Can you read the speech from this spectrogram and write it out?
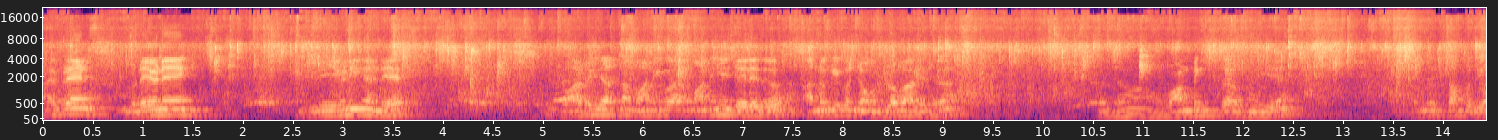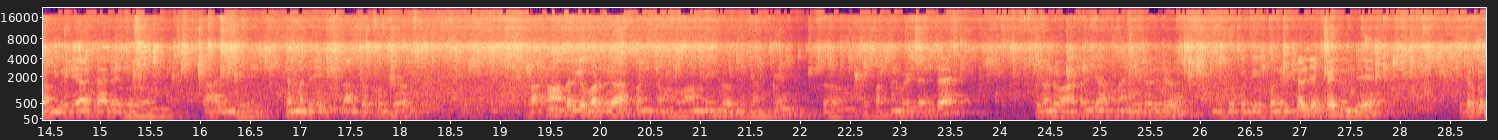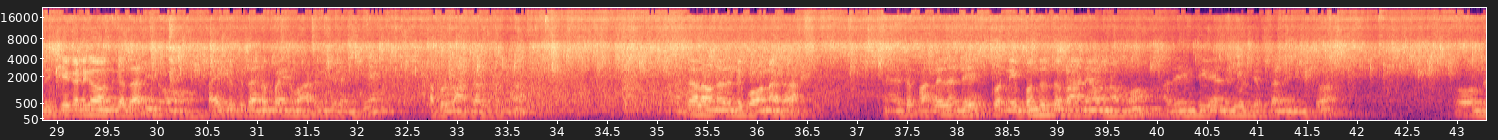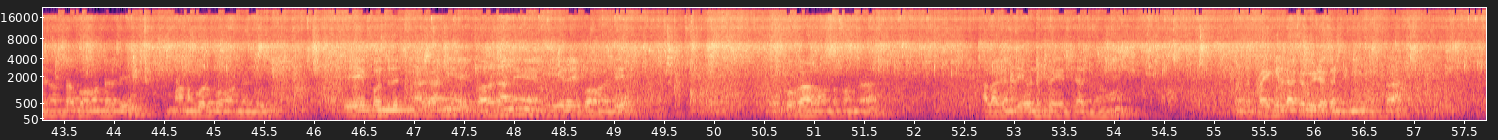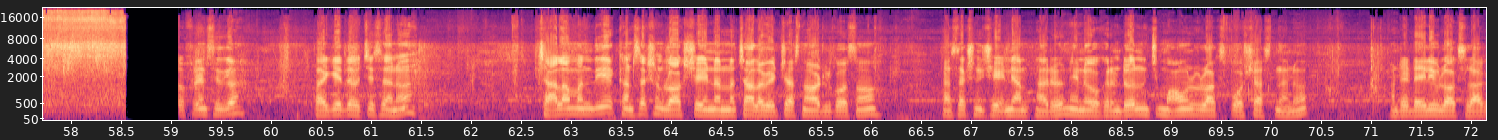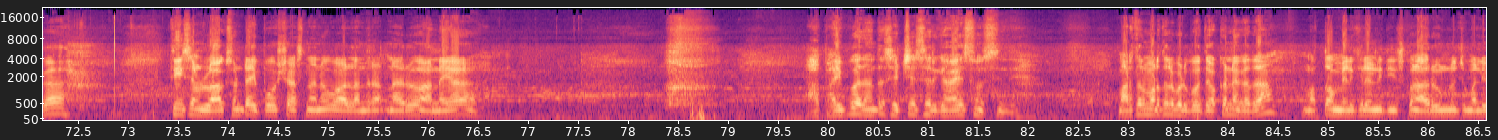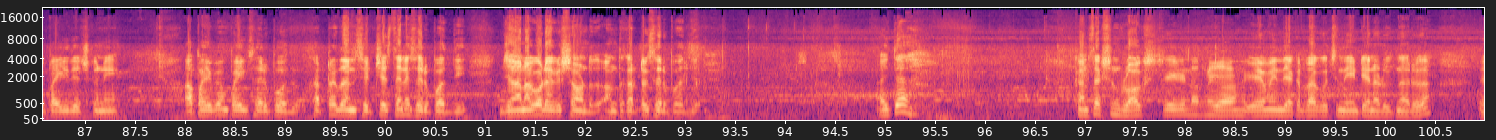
Hi friends good evening ఇది evening అండి. Watering చేస్తున్నా మార్నింగ్ మార్నింగ్ ఏం చేయలేదు. అన్నుకి కొంచెం ఒంట్లో బాగాలేదు కొంచెం వామిటింగ్స్ అవుతుంది ఏం చేస్తాం? కొద్దిగా మిరియాల చారు తాగింది. చిన్నది దాంతో ఫుడ్ రసం అందరికీ పడదుగా కొంచెం వామిటింగ్స్ అవుతుంది దానికి. సో అది పక్కన పెట్టేస్తే ఇలాంటి వాటరింగ్ చేస్తున్నాను ఈరోజు. మీకు కొద్దిగా కొన్ని విషయాలు చెప్పేది ఉంది. ఇక్కడ కొద్ది చీకటిగా ఉంది కదా నేను పైకి ఎక్కుతాను పైన వాటర్ చేయడానికి అప్పుడు మాట్లాడుతున్నా. అంతా ఎలా ఉన్నారండి? బాగున్నారా? నేనైతే పర్లేదండి కొన్ని ఇబ్బందులతో బాగానే ఉన్నాము. అదేంటి అని కూడా చెప్తాను నేను మీకు. సో మీరంతా బాగుండాలి మనం కూడా బాగుండాలి. ఏ ఇబ్బందులు వచ్చినా కానీ అవి త్వరగానే క్లియర్ అయిపోవాలి. ఎక్కువ కాలం ఉండకుండా. అలాగని దేవుని ప్రేయర్ చేద్దాము. పైకి వెళ్ళాక వీడియో కంటిన్యూ చేస్తాను ఫ్రెండ్స్ ఇదిగా పైకి అయితే వచ్చేసాను. చాలామంది కన్స్ట్రక్షన్ బ్లాక్స్ చేయండి అన్న చాలా వెయిట్ చేస్తున్నాం వాటి కోసం. కన్స్ట్రక్షన్ చేయండి అంటున్నారు. నేను ఒక రెండు రోజుల నుంచి మామూలు బ్లాగ్స్ పోస్ట్ చేస్తున్నాను. అంటే డైలీ బ్లాగ్స్ లాగా తీసిన బ్లాగ్స్ ఉంటే అవి పోస్ట్ చేస్తున్నాను. వాళ్ళందరూ అంటున్నారు అన్నయ్య ఆ పైపు అదంతా సెట్ చేసరికి ఆయాసం వస్తుంది. మడతలు మడతలు పడిపోతాయి ఒక్కనే కదా. మొత్తం మెలికలన్నీ తీసుకొని ఆ రూమ్ నుంచి మళ్ళీ పైకి తెచ్చుకొని ఆ పైప్ ఏం పైకి సరిపోదు. కరెక్ట్గా దాన్ని సెట్ చేస్తేనే సరిపోద్ది. జానా కూడా ఎక్స్ట్రా ఉండదు. అంత కరెక్ట్గా సరిపోద్ది. అయితే కన్స్ట్రక్షన్ బ్లాక్స్ చేయండి అన్నయ్య ఏమైంది ఎక్కడ దాకా వచ్చింది ఏంటి అని అడుగుతున్నారు.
